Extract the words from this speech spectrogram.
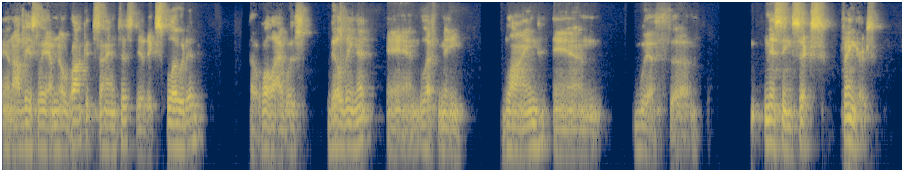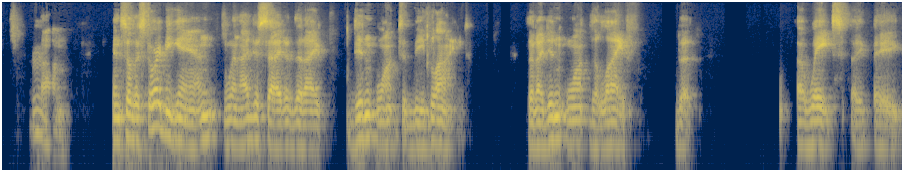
and obviously, I'm no rocket scientist. It exploded uh, while I was building it and left me blind and with uh, missing six fingers. Mm. Um, and so the story began when I decided that I didn't want to be blind, that I didn't want the life that awaits a, a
